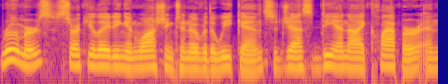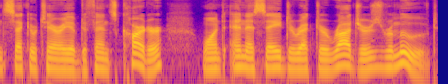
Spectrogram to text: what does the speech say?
Rumors circulating in Washington over the weekend suggest DNI Clapper and Secretary of Defense Carter want NSA Director Rogers removed,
